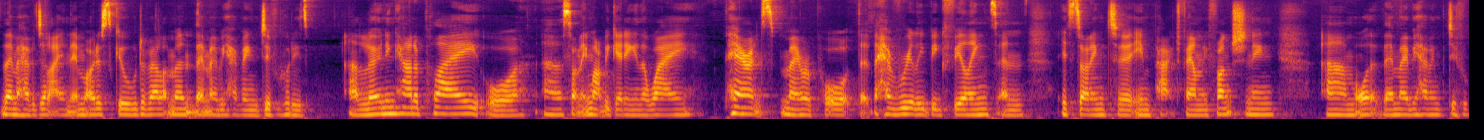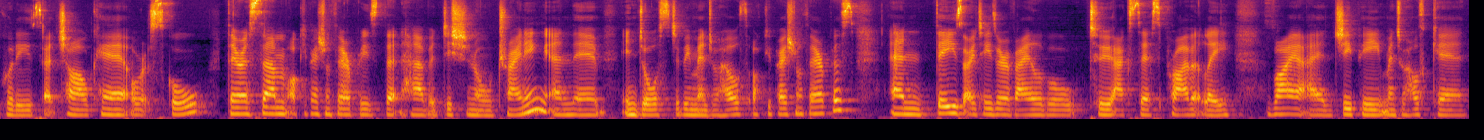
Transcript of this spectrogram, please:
they may have a delay in their motor skill development. They may be having difficulties uh, learning how to play, or uh, something might be getting in the way. Parents may report that they have really big feelings and it's starting to impact family functioning um, or that they may be having difficulties at childcare or at school. There are some occupational therapies that have additional training and they're endorsed to be mental health occupational therapists. And these OTs are available to access privately via a GP mental health care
